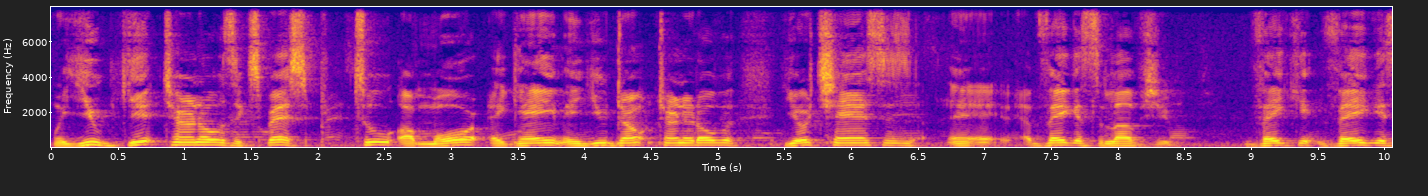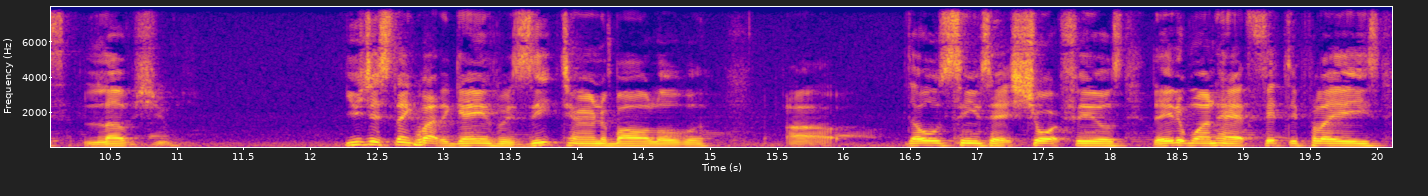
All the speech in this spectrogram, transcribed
When you get turnovers, especially two or more a game, and you don't turn it over, your chances. Uh, Vegas loves you. Vegas loves you. You just think about the games where Zeke turned the ball over. Uh, those teams had short fields. They the one had 50 plays.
